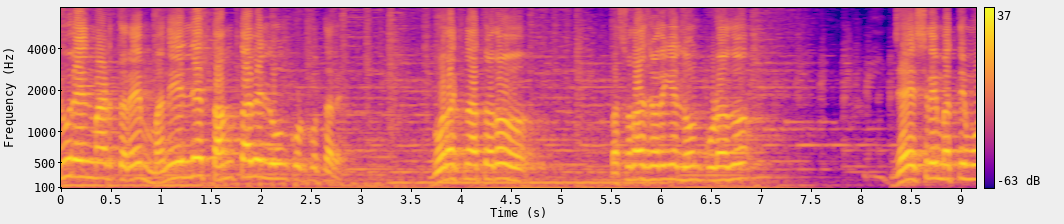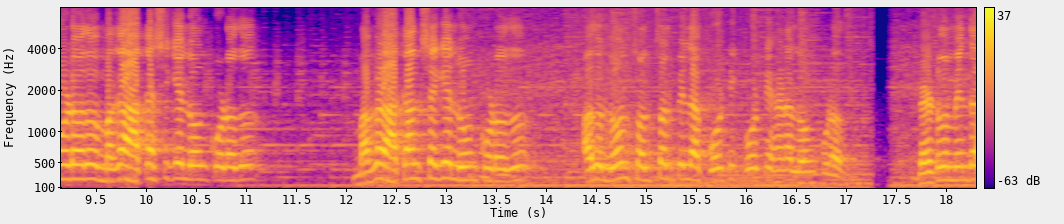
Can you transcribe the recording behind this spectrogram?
ಇವ್ರೇನ್ ಮಾಡ್ತಾರೆ, ಮನೆಯಲ್ಲೇ ತಮ್ಮ ತಾವೇ ಲೋನ್ ಕೊಡ್ಕೊತಾರೆ ಗೋರಖ್ನಾಥ್ ಅವರು ಬಸವರಾಜ್ ಅವರಿಗೆ ಲೋನ್ ಕೊಡೋದು. ಜಯಶ್ರೀ ಮತ್ತಿಮೂಡವರು ಮಗ ಆಕಾಶಿಗೆ ಲೋನ್ ಕೊಡೋದು. ಮಗಳ ಆಕಾಂಕ್ಷೆಗೆ ಲೋನ್ ಕೊಡೋದು. ಅದು ಲೋನ್ ಸ್ವಲ್ಪ ಸ್ವಲ್ಪ ಇಲ್ಲ, ಕೋಟಿ ಕೋಟಿ ಹಣ ಲೋನ್ ಕೊಡೋದು. ಬೆಡ್ರೂಮ್ ಇಂದ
